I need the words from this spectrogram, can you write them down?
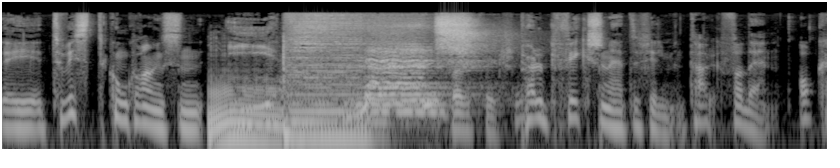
i Twist-konkurransen i Fiction. Pulp Fiction heter filmen. Takk for den. Ok,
